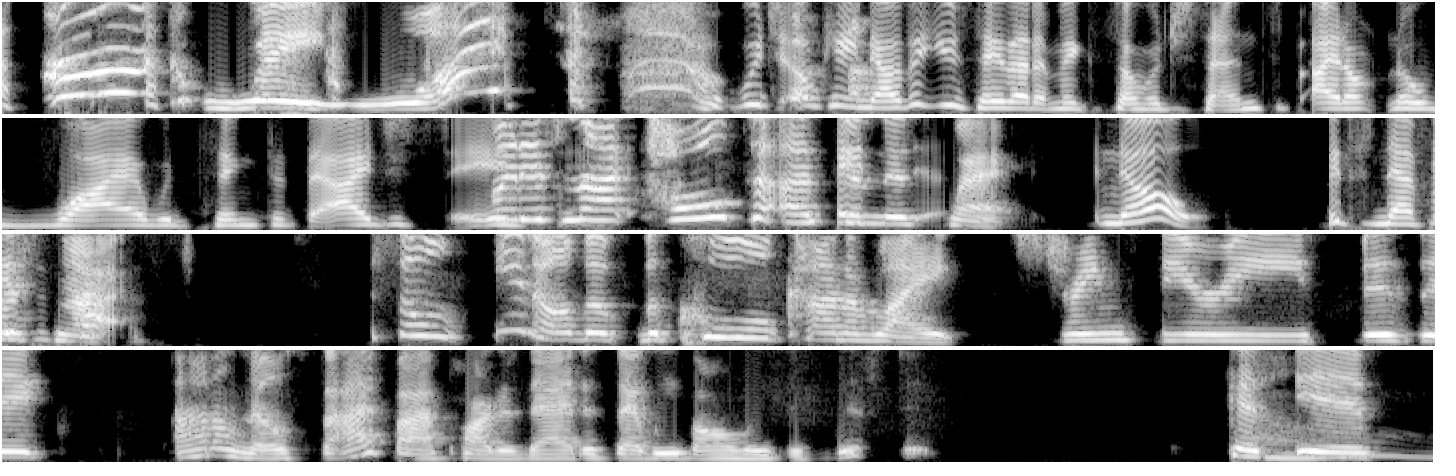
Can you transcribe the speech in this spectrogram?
"Erk." Wait, what? Which okay, now that you say that, it makes so much sense. I don't know why I would think that. I just But it's not told to us in this uh, way. no, it's never It's not. So you know the the cool kind of like string theory, physics. I don't know, sci-fi part of that is that we've always existed. Because if Oh.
